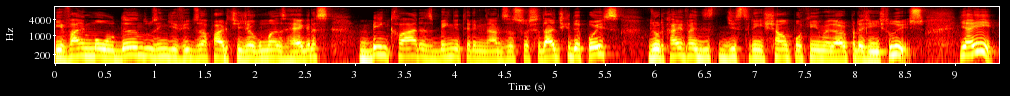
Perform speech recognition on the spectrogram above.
e vai moldando os indivíduos a partir de algumas regras bem claras, bem determinadas da sociedade, que depois Durkheim vai destrinchar um pouquinho melhor para a gente tudo isso. E aí,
